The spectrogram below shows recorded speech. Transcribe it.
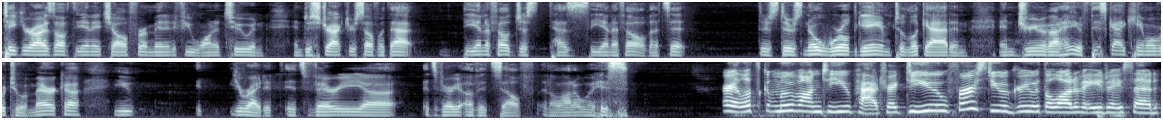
take your eyes off the NHL for a minute if you wanted to, and and distract yourself with that. The NFL just has the NFL. That's it. There's there's no world game to look at and and dream about. Hey, if this guy came over to America, you, it, you're right. It, it's very uh, it's very of itself in a lot of ways. All right, let's move on to you, Patrick. Do you first do you agree with a lot of AJ said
